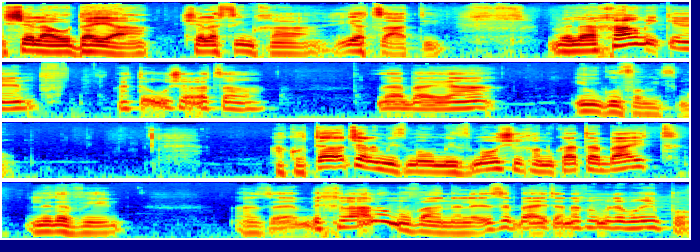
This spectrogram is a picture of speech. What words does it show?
של ההודיה, של השמחה, יצאתי, ולאחר מכן התיאור של הצרה. זה הבעיה עם גוף המזמור. הכותרת של המזמור, מזמור של חנוכת הבית לדוד, אז זה בכלל לא מובן על איזה בית אנחנו מדברים פה.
